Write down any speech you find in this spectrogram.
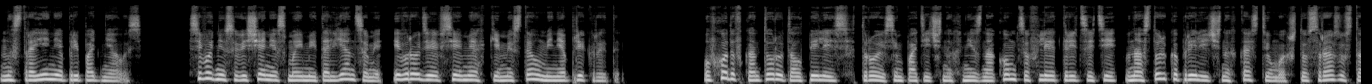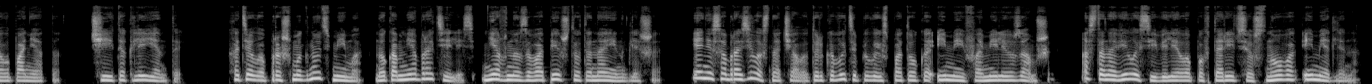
Настроение приподнялось. Сегодня совещание с моими итальянцами, и вроде все мягкие места у меня прикрыты. У входа в контору толпились трое симпатичных незнакомцев лет 30 в настолько приличных костюмах, что сразу стало понятно. Чьи-то клиенты. Хотела прошмыгнуть мимо, но ко мне обратились, нервно завопив что-то на инглише. Я не сообразила сначала, только выцепила из потока имя и фамилию замши. Остановилась и велела повторить все снова и медленно.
